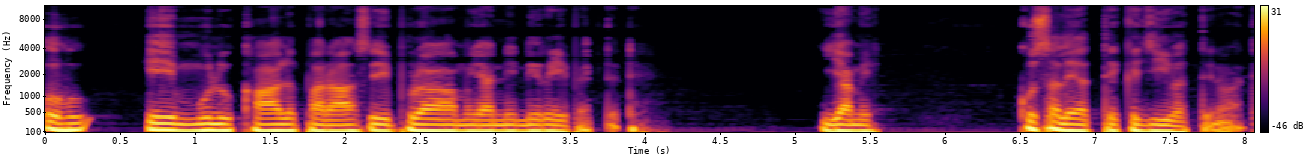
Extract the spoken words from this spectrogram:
ඔහු ඒ මුළු කාල පරාසේ පුරාම යන්නේ නිරේ පැත්තට. යමෙක් කුසලයත් එක්ක ජීවත්වෙනවාද.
